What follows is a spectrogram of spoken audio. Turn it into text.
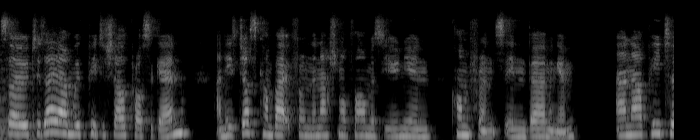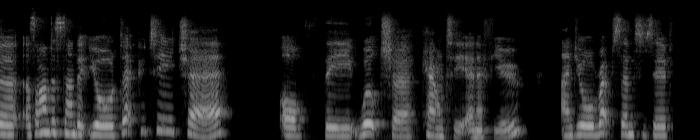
So today I'm with Peter Shallcross again, and he's just come back from the National Farmers Union conference in Birmingham. And now, Peter, as I understand it, you're deputy chair of the Wiltshire County NFU, and you're representative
